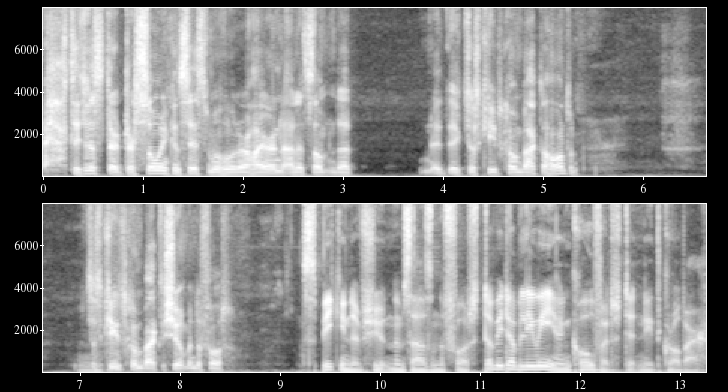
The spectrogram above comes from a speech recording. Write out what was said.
They just they're they're so inconsistent with who they're hiring, and it's something that it, it just keeps coming back to haunt them. It just keeps coming back to shoot them in the foot. Speaking of shooting themselves in the foot, WWE and COVID didn't need the crowbar.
